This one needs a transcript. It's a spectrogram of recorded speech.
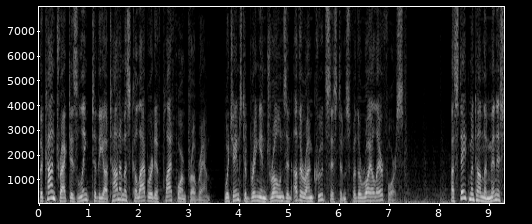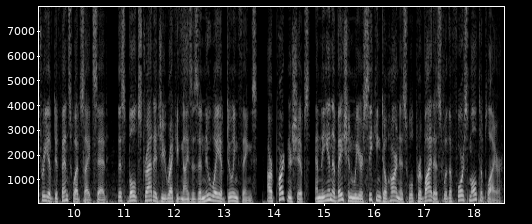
The contract is linked to the Autonomous Collaborative Platform Program, which aims to bring in drones and other uncrewed systems for the Royal Air Force. A statement on the Ministry of Defense website said, This bold strategy recognizes a new way of doing things, our partnerships and the innovation we are seeking to harness will provide us with a force multiplier.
